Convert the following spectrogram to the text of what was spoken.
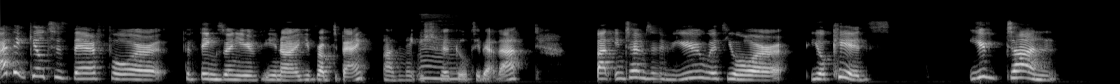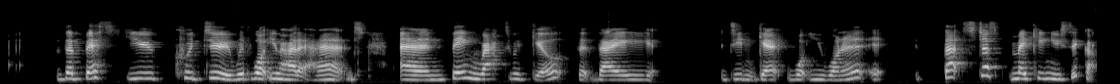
I think guilt is there for for things when you've you know you've robbed a bank. I think you should feel mm. guilty about that. But in terms of you with your your kids, you've done the best you could do with what you had at hand, and being racked with guilt that they didn't get what you wanted. It, that's just making you sicker.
